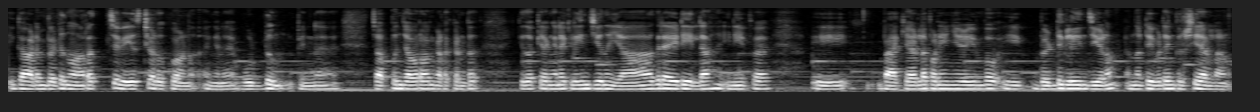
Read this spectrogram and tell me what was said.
ഈ ഗാർഡൻ ബെഡ് നിറച്ച് വേസ്റ്റ് കിടക്കുവാണ് ഇങ്ങനെ വുഡും പിന്നെ ചപ്പും ചവറവും കിടക്കുന്നുണ്ട്. ഇതൊക്കെ എങ്ങനെ ക്ലീൻ ചെയ്യുന്ന യാതൊരു ഐഡിയ ഇല്ല. ഇനിയിപ്പോൾ ഈ ബാക്ക് യാർഡിലെ പണി കഴിഞ്ഞ് കഴിയുമ്പോൾ ഈ ബെഡ് ക്ലീൻ ചെയ്യണം. എന്നിട്ട് ഇവിടെയും കൃഷി ചെയ്യാനുള്ളതാണ്.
